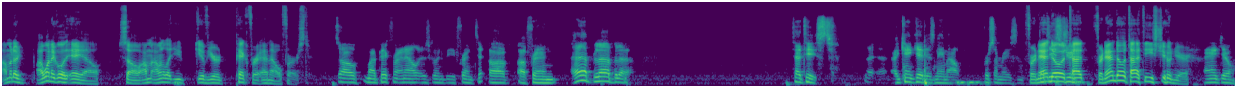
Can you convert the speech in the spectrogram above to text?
I'm gonna I want to go with AL, so I'm I'm gonna let you give your pick for NL first. So my pick for NL is going to be friend of a friend. Eh, blah blah. Tatis. I- can't get his name out for some reason. Fernando Tatis Fernando Tatis Jr. Thank you.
